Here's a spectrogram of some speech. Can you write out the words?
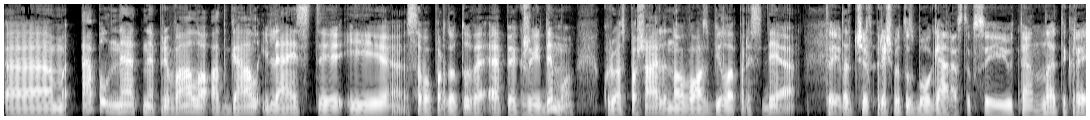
Um, Apple net neprivalo atgal įleisti į savo parduotuvę Epic žaidimų, kuriuos pašalino vos byla prasidėjo. Taip, Tad čia prieš metus buvo geras toksai jų ten, na tikrai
